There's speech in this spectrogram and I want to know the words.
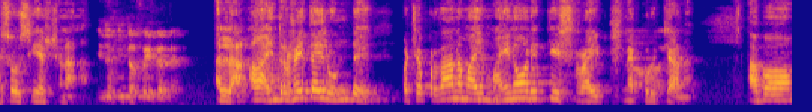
അസോസിയേഷനാണ് അല്ല? ആ ഇന്റർഫേത്ത് ഉണ്ട്. പക്ഷെ പ്രധാനമായും മൈനോറിറ്റീസ് റൈറ്റ്സിനെ കുറിച്ചാണ്. അപ്പം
